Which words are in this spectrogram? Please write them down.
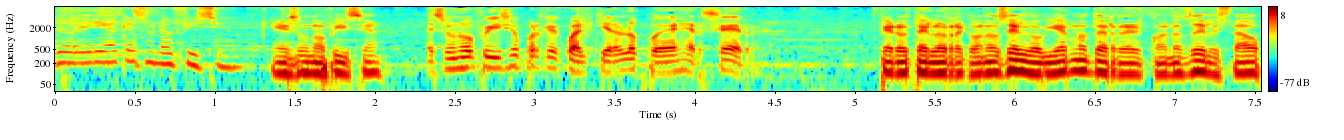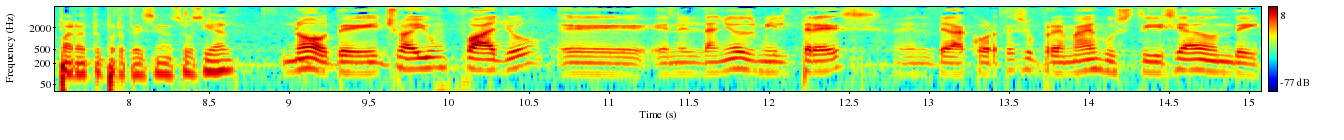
Yo diría que es un oficio. Es un oficio, Es un oficio porque cualquiera lo puede ejercer. Pero te lo reconoce el gobierno, te reconoce el Estado para tu protección social. No, de hecho hay un fallo eh, en el año 2003 el de la Corte Suprema de Justicia donde,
